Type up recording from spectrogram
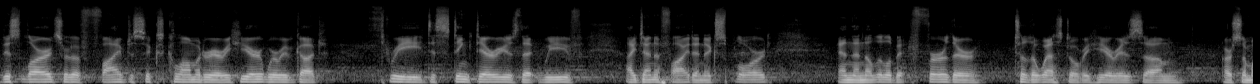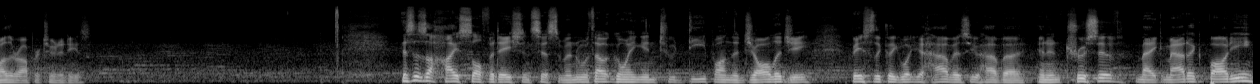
this large sort of five to six kilometer area here where we've got three distinct areas that we've identified and explored. And then a little bit further to the west over here is, um, are some other opportunities. This is a high sulfidation system, and without going into deep on the geology, basically what you have is you have a, an intrusive magmatic body.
